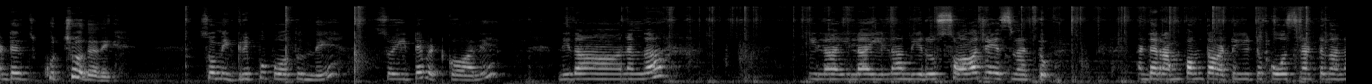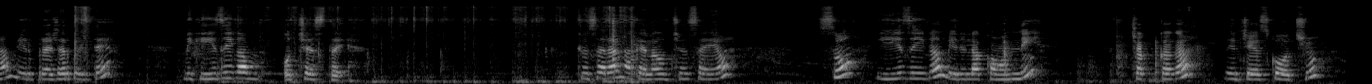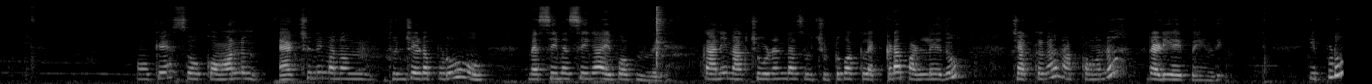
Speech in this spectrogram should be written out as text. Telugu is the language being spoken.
అంటే కూర్చోదు అది సో మీ గ్రిప్ పోతుంది. సో ఇటే పెట్టుకోవాలి. నిదానంగా ఇలా ఇలా ఇలా మీరు సా చేసినట్టు అంటే రంపంతో అటు ఇటు కోసినట్టుగాన మీరు ప్రెషర్ పెడితే మీకు ఈజీగా వచ్చేస్తాయి. చూసారా నాకు ఎలా వచ్చేసాయో? సో ఈజీగా మీరు ఇలా కార్న్ని చక్కగా మీరు చేసుకోవచ్చు. ఓకే సో కార్న్ యాక్చువల్లీ మనం తుంచేటప్పుడు మెస్సీ మెస్సీగా అయిపోతుంది. కానీ నాకు చూడండి అసలు చుట్టుపక్కల ఎక్కడా పడలేదు. చక్కగా నాకు కార్న్ రెడీ అయిపోయింది. ఇప్పుడు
